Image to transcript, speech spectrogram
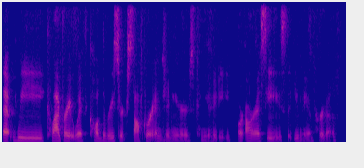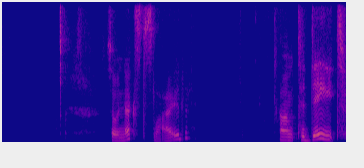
that we collaborate with called the Research Software Engineers Community, or RSEs that you may have heard of. So next slide. Um, to date,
